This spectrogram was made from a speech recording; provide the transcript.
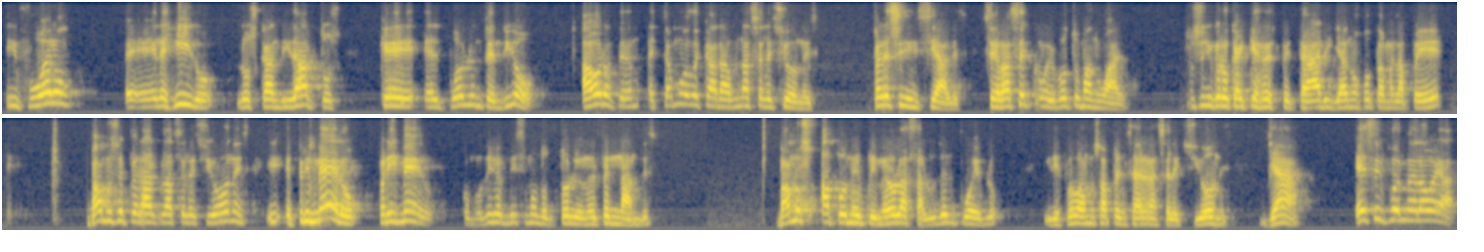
y fueron eh, elegidos los candidatos que el pueblo entendió. Ahora estamos de cara a unas elecciones presidenciales. Se va a hacer con el voto manual. Entonces yo creo que hay que respetar y ya no JMLP. la. Vamos a esperar las elecciones. Y, eh, primero, primero, como dijo el mismo doctor Leonel Fernández, vamos a poner primero la salud del pueblo y después vamos a pensar en las elecciones. Ya, ese informe de la OEA,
